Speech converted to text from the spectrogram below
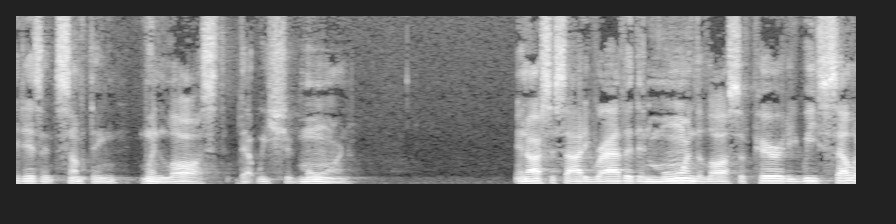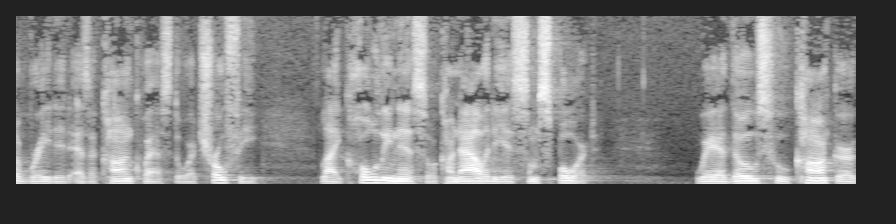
It isn't something, when lost, that we should mourn. In our society, rather than mourn the loss of purity, we celebrate it as a conquest or a trophy, like holiness or carnality is some sport, where those who conquer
